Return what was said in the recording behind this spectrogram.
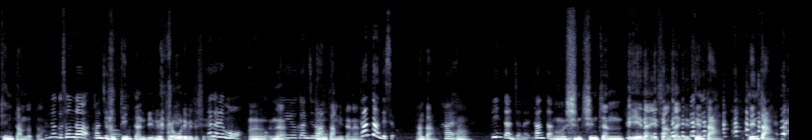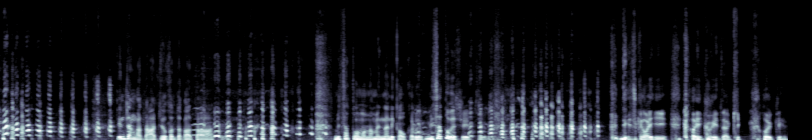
ティンタンだった？なんかそんな感じの。ティンタンで犬やから俺見てしなんかでも、うんここうねいう感じの。タンタンみたいな。タンタンですよ。タンタン？はい。うんティンタンじゃないタンタン、うん、しんしんちゃんって言えない3歳で、てんたん、てんたん。てんたんがった、あっちの方がったって。美里の名前何かわかる？美里やしっていう。デジかわいい、かわいい子がいたわけ。保育園。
